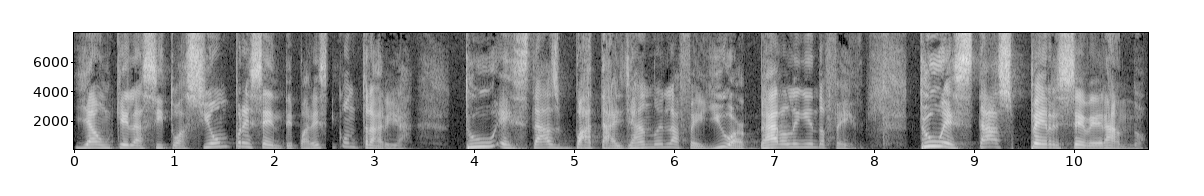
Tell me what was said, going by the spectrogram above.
y aunque la situación presente parece contraria, tú estás batallando en la fe. You are battling in the faith. Tú estás perseverando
